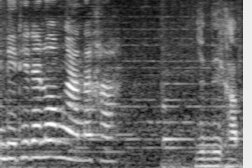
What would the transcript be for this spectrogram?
ยินดีที่ได้ร่วมงานนะคะ ยินดีครับ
